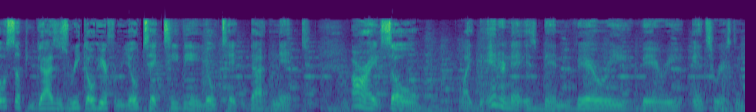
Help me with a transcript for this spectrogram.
what's up, you guys? It's Rico here from YoTech TV and YoTech.net. Alright, so, like, the internet has been very, very interesting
